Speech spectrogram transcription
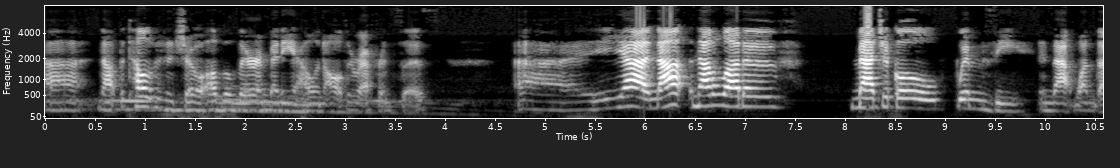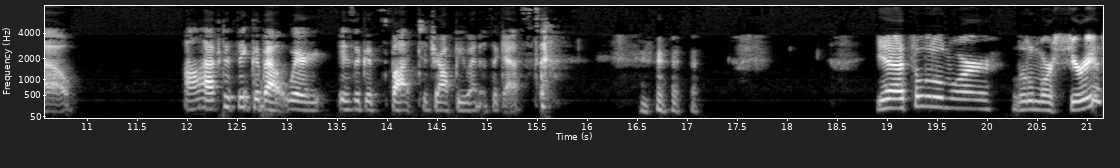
Uh, not the television show, although there are many Alan Alda references. Uh, yeah, not, not a lot of magical whimsy in that one though. I'll have to think about where is a good spot to drop you in as a guest. Yeah, it's a little more, a little more serious,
